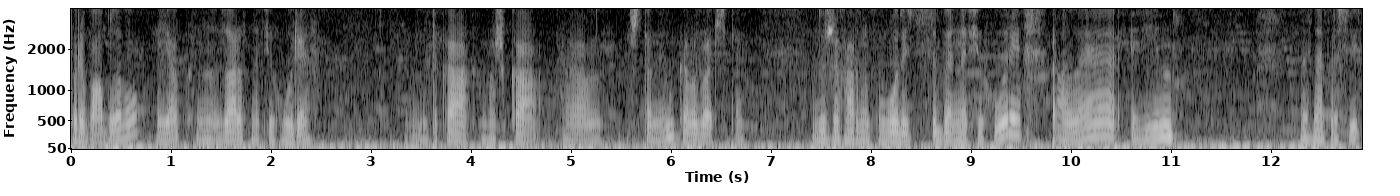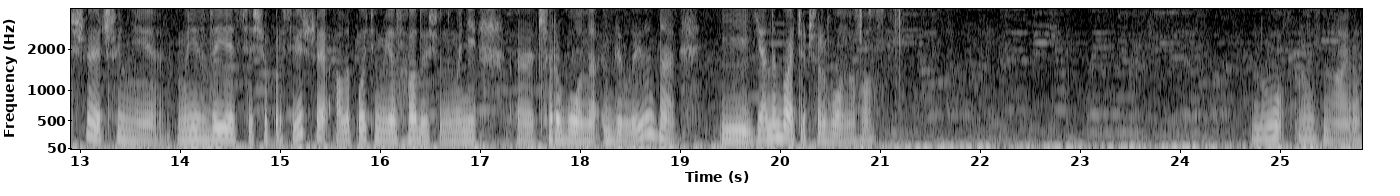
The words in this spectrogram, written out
привабливо, як ну, зараз на фігурі. Така важка е, штанинка, ви бачите. Дуже гарно поводить себе на фігурі, але він не знаю, просвічує чи ні. Мені здається, що просвічує, але потім я згадую, що на мені е, червона білизна, і я не бачу червоного. Ну, не знаю.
